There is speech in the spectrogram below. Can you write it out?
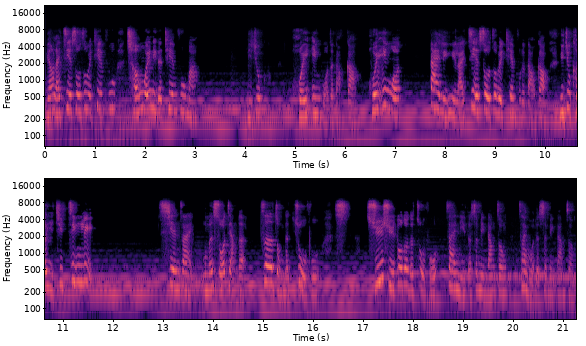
你要来接受这位天父，成为你的天父吗？你就回应我的祷告，回应我带领你来接受这位天父的祷告，你就可以去经历现在我们所讲的这种的祝福，许许多多的祝福在你的生命当中，在我的生命当中，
